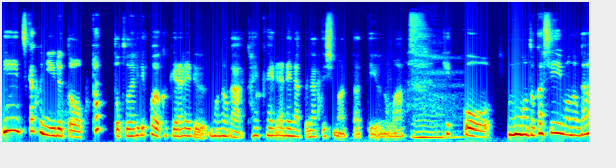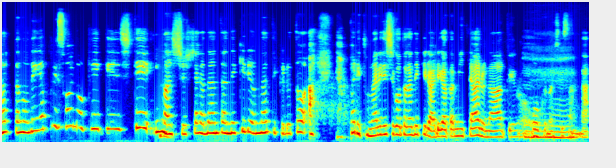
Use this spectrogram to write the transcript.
ね、近くにいるると、パッと隣で声をかけられるものが買い替えられなくなってしまったっていうのは、結構もどかしいものがあったので、やっぱりそういうのを経験して、今出社がだんだんできるようになってくると、あ、やっぱり隣で仕事ができるありがたみってあるなっていうのを多くの人さんが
